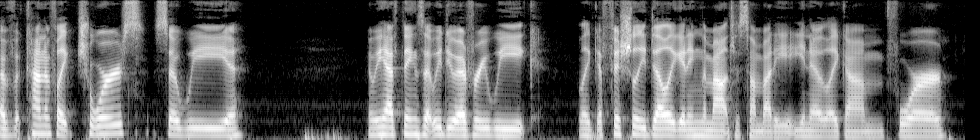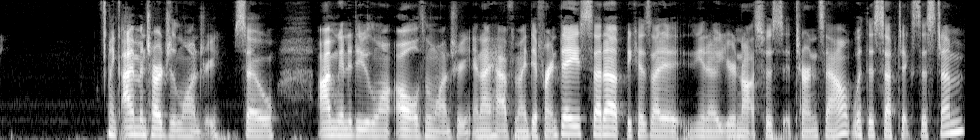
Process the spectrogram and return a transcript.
of kind of like chores. So we and we have things that we do every week like officially delegating them out to somebody you know like um for like i'm in charge of laundry so i'm going to do la- all of the laundry and i have my different days set up because i you know you're not supposed to, it turns out with the septic system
